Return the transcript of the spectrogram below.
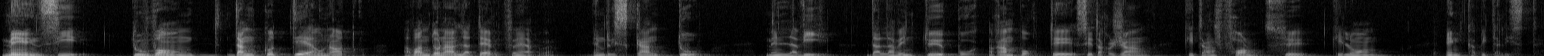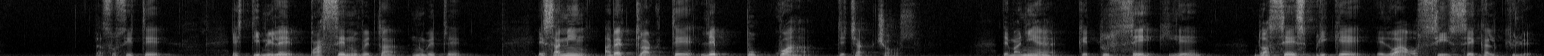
mais ainsi, tout vont d'un côté à un autre, abandonnant la terre ferme, en risquant tout, mais la vie, dans l'aventure pour remporter cet argent qui transforme ceux qui l'ont en capitalistes. La société est stimulée par ces nouveautés, examine avec clarté les pourquoi de chaque chose, de manière que tout ce qui est doit s'expliquer et doit aussi se calculer.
